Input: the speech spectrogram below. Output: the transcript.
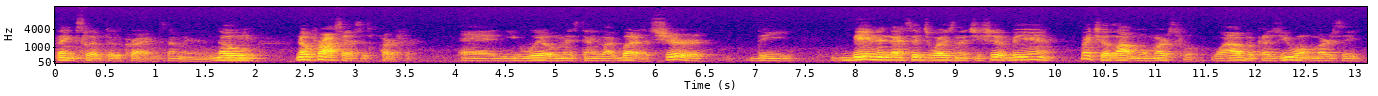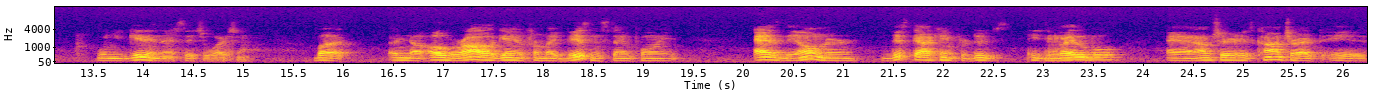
things slip through the cracks. I mean, no, Mhm. no process is perfect, and you will miss things like. But sure, the being in that situation that you should be in makes you a lot more merciful. Why? Because you want mercy when you get in that situation. But you know, overall, again, from a business standpoint, as the owner, this guy can produce. He's Mhm. available, and I'm sure his contract is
